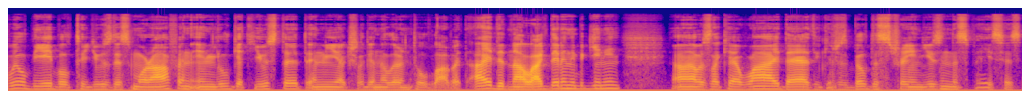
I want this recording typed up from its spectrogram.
we'll be able to use this more often and you'll get used to it and you're actually gonna learn to love it. I did not like that in the beginning. Uh, I was like yeah, why that you can just build the string using the spaces.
